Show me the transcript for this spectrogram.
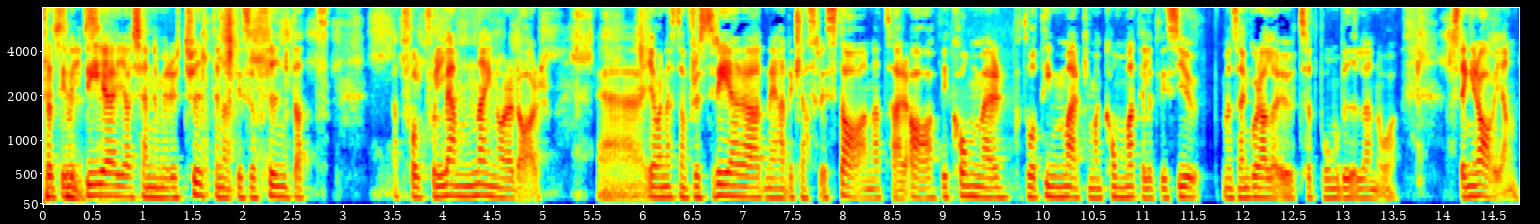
Precis. Så det är väl det jag känner med retreaten, att det är så fint att, att folk får lämna i några dagar Eh, jag var nästan frustrerad när jag hade klasser i stan. Att så här, ja, vi kommer på två timmar kan man komma till ett visst djup. Men sen går alla ut, sätter på mobilen och stänger av igen.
